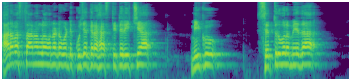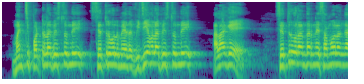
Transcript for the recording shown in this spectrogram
ఆరవ స్థానంలో ఉన్నటువంటి కుజగ్రహ స్థితిరీత్యా మీకు శత్రువుల మీద మంచి పట్టు లభిస్తుంది శత్రువుల మీద విజయం లభిస్తుంది. అలాగే శత్రువులందరినీ సమూలంగా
